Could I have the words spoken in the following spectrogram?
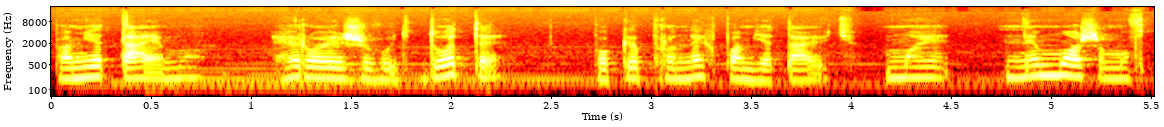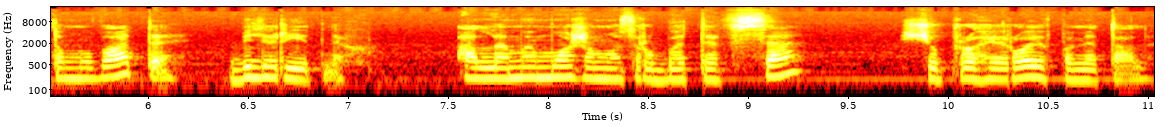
Пам'ятаємо, герої живуть доти, поки про них пам'ятають. Ми не можемо втамувати біль рідних, але ми можемо зробити все, щоб про героїв пам'ятали.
